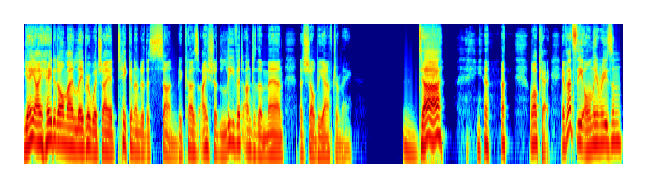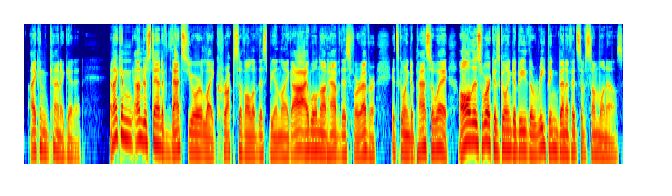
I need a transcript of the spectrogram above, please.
Yea, I hated all my labor which I had taken under the sun, because I should leave it unto the man that shall be after me. Duh! well, okay, if that's the only reason, I can kind of get it. And I can understand if that's your, like, crux of all of this being like, ah, I will not have this forever. It's going to pass away. All this work is going to be the reaping benefits of someone else.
